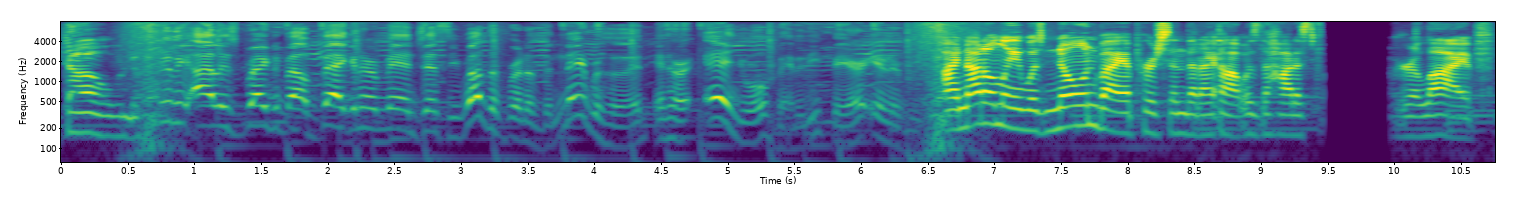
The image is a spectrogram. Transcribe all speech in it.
down. Billie Eilish bragged about bagging her man Jesse Rutherford of the Neighbourhood in her annual Vanity Fair interview. I not only was known by a person that I thought was the hottest alive,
